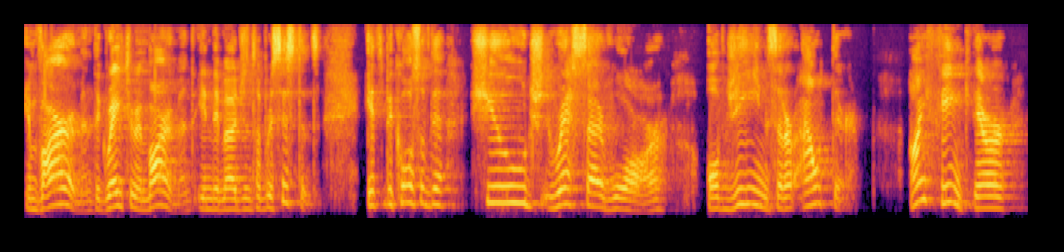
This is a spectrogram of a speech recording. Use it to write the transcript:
environment, the greater environment in the emergence of resistance. It's because of the huge reservoir of genes that are out there. I think there are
